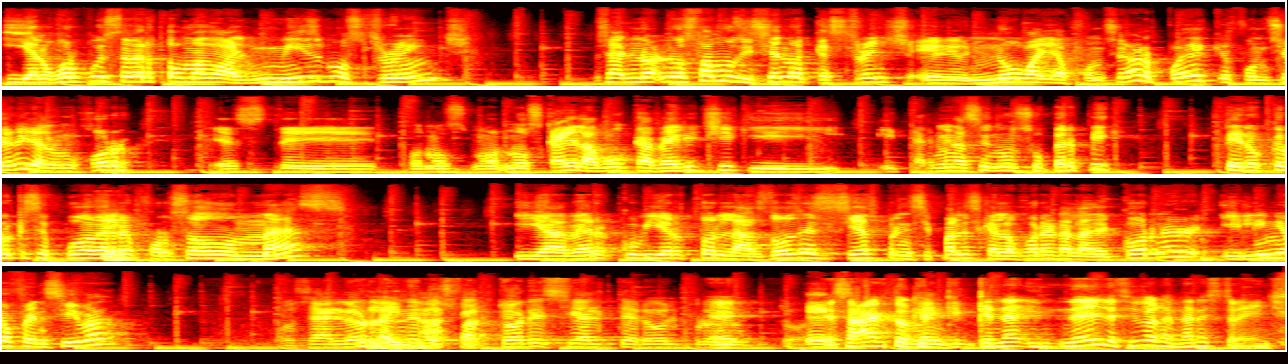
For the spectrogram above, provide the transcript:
y a lo mejor pudiste haber tomado al mismo Strange sea, no, estamos diciendo que Strange eh, no vaya a funcionar, puede que funcione y a lo mejor este, pues nos, cae la boca Belichick y, y, termina siendo un super pick. Pero creo que se pudo haber reforzado más y haber cubierto las dos necesidades principales que a lo mejor era la de corner y línea ofensiva. O sea, el orden de los factores sí alteró el producto. Eh, exacto, que, nadie les iba a ganar Strange,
